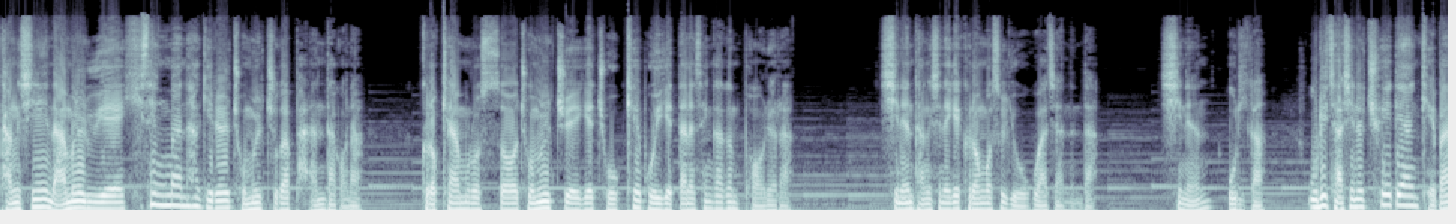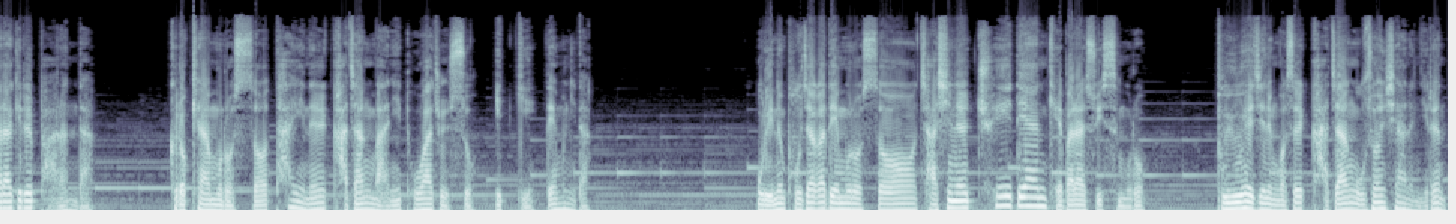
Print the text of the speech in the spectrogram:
당신이 남을 위해 희생만 하기를 조물주가 바란다거나 그렇게 함으로써 조물주에게 좋게 보이겠다는 생각은 버려라. 신은 당신에게 그런 것을 요구하지 않는다. 신은 우리가 우리 자신을 최대한 개발하기를 바란다. 그렇게 함으로써 타인을 가장 많이 도와줄 수 있기 때문이다. 우리는 부자가 됨으로써 자신을 최대한 개발할 수 있으므로 부유해지는 것을 가장 우선시하는 일은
